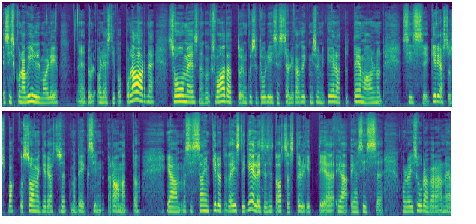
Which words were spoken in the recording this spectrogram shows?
ja siis, kuna Vilm oli oli hästi populaarne Soomes nagu üks vaadatuim, kui see tuli, sest see oli ka kõik niisugune keelatud teema olnud, siis kirjastus pakkus, Soome kirjastus, et ma teeksin raamatu. ja ma siis sain kirjutada eesti keeles ja seda otsast tõlgiti ja, ja, ja siis mul oli suurepärane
